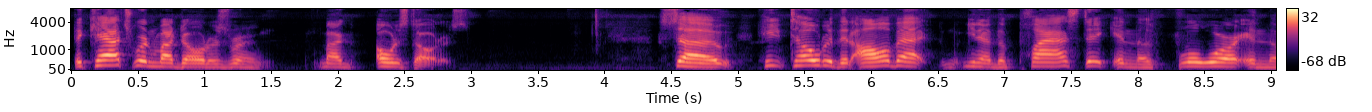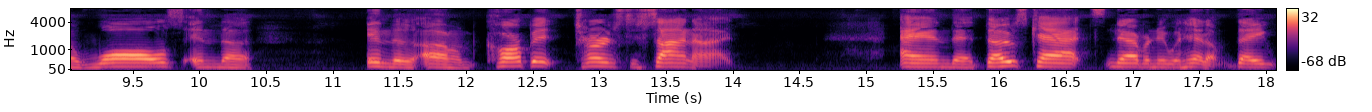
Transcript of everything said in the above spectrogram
The couch were in my daughter's room my oldest daughter's. So he told her that all that you know the plastic in the floor in the walls in the in the um, carpet turns to cyanide and that those cats never knew what hit them they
